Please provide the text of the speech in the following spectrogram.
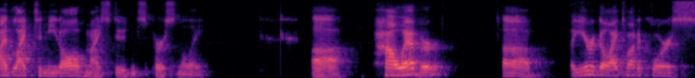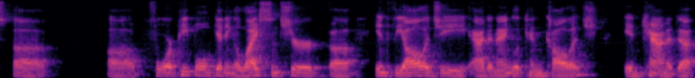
I'd like to meet all of my students personally. Uh, however, uh, a year ago, I taught a course uh, uh for people getting a licensure uh, in theology at an Anglican college in Canada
